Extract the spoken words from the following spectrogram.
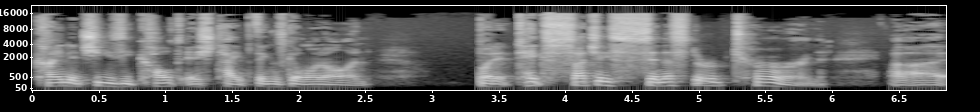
kind of cheesy cult-ish type things going on. But it takes such a sinister turn uh,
